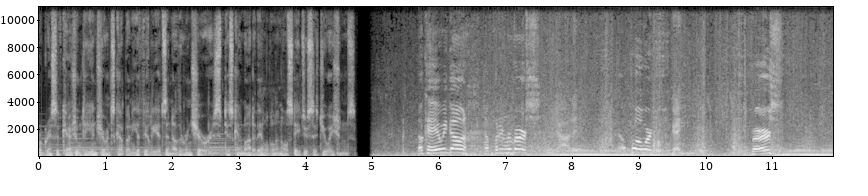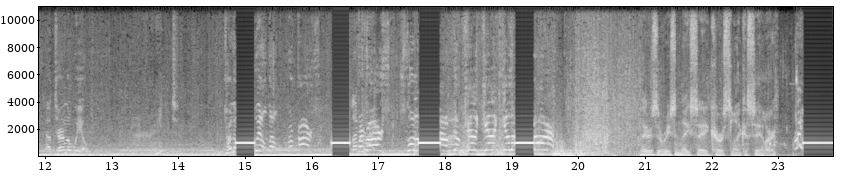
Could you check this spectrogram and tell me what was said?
Progressive Casualty Insurance Company affiliates and other insurers. Discount not available in all states or situations. Okay, here we go. Now put it in reverse. Got it. Now forward. Okay. Reverse. Now turn the wheel. Alright. Turn the wheel. No, reverse. Left or reverse. Slow the down. Go kill it. Kill it. Kill the motor. There's a reason they say curse like a sailor. I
